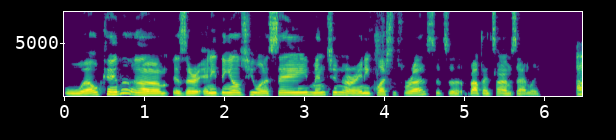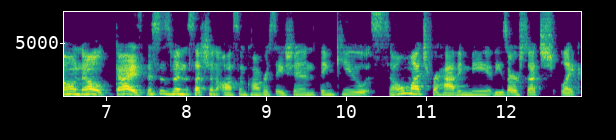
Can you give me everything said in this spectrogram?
Well, Kayla, um, is there anything else you want to say, mention, or any questions for us? It's uh, about that time, sadly. Oh, no. Guys, this has been such an awesome conversation. Thank you so much for having me. These are such, like,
